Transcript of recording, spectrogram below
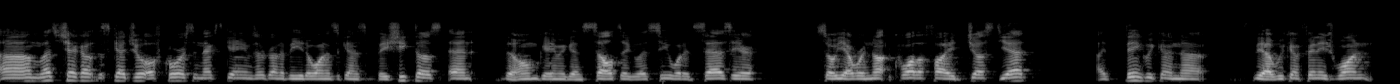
Um, let's check out the schedule. Of course, the next games are going to be the ones against Besiktas and the home game against Celtic. Let's see what it says here. So yeah, we're not qualified just yet. I think we can, uh, yeah, we can finish one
